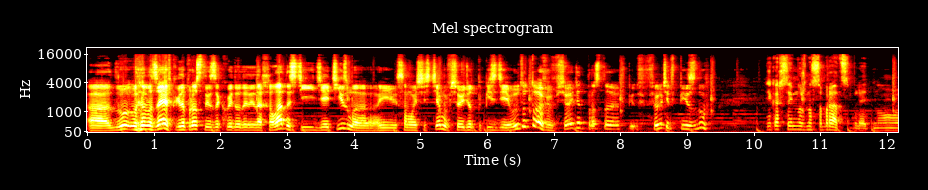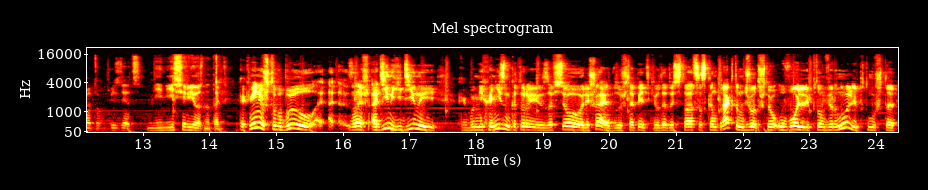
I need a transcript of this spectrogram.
А, ну, знаешь, когда просто из-за какой-то вот этой да, халатности идиотизма и самой системы все идет по пизде. И вот тут тоже все идет просто, все летит в пизду. Мне кажется, им нужно собраться, блядь, ну это пиздец. Не, не серьезно так. Как минимум, чтобы был, а, а, знаешь, один единый как бы механизм, который за все решает. Потому что, опять-таки, вот эта ситуация с контрактом Джот, что его уволили, потом вернули, потому что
